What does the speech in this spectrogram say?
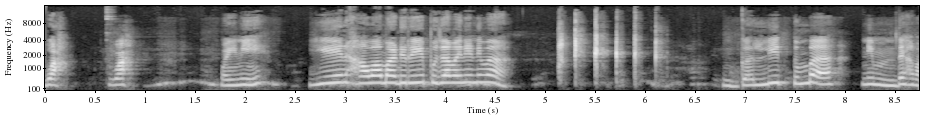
ವಾಹ್ ವಾಹ್ ವೈನಿ, ಏನು ಹವಾ ಮಾಡಿರಿ ಪೂಜಾ ವೈನಿ ನೀವ? ಗಲ್ಲಿ ತುಂಬ ನಿಮ್ಮದೇ ಹವ.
